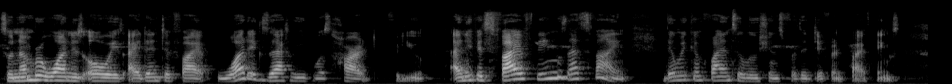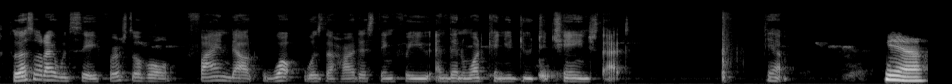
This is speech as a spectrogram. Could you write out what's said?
So, number one is always identify what exactly was hard for you. And if it's five things, that's fine. Then we can find solutions for the different five things. So that's what I would say. First of all, find out what was the hardest thing for you and then what can you do to change that. Yeah. Yeah.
